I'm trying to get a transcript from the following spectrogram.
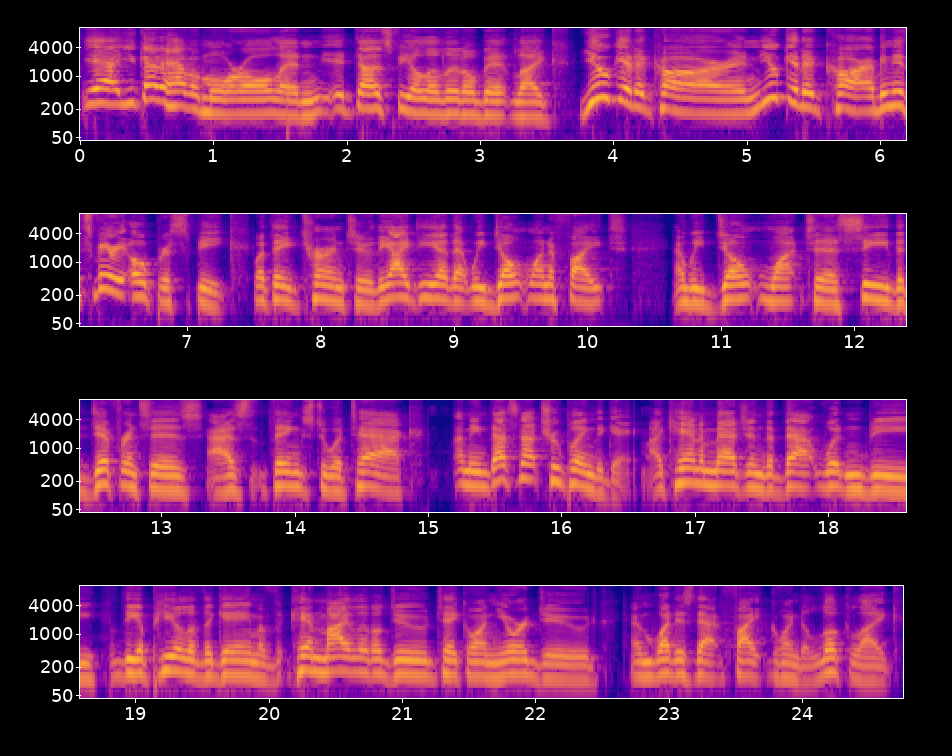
Yeah, you got to have a moral, and it does feel a little bit like you get a car and you get a car. I mean, it's very Oprah speak what they turn to the idea that we don't want to fight and we don't want to see the differences as things to attack. I mean, that's not true playing the game. I can't imagine that that wouldn't be the appeal of the game of can my little dude take on your dude and what is that fight going to look like?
